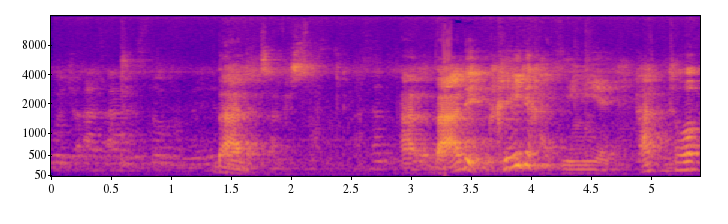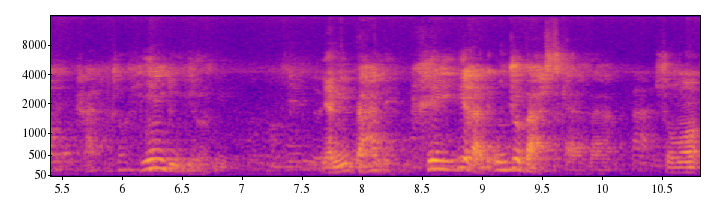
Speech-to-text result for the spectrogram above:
کجا از اوستا بوده؟ بله از اوستا بله خیلی قدیمیه. حتی حتی هندو ایرانی. یعنی بله خیلی قدیم. اونجا بحث کردم. شما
